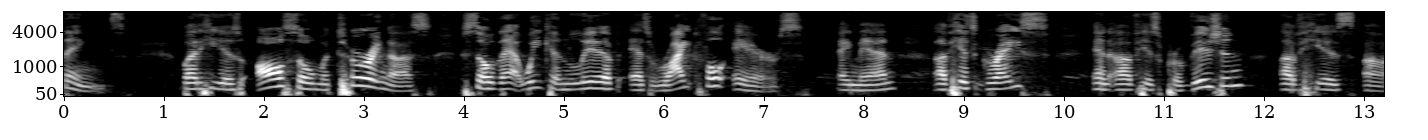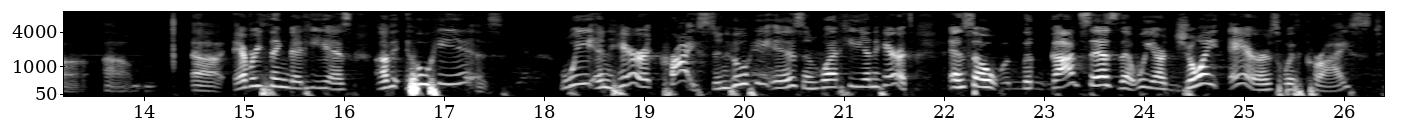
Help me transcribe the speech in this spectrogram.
things, but he is also maturing us so that we can live as rightful heirs. Amen of His grace and of His provision, of His uh, um, uh, everything that He has, of who He is. We inherit Christ and who He is and what He inherits. And so the, God says that we are joint heirs with Christ,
